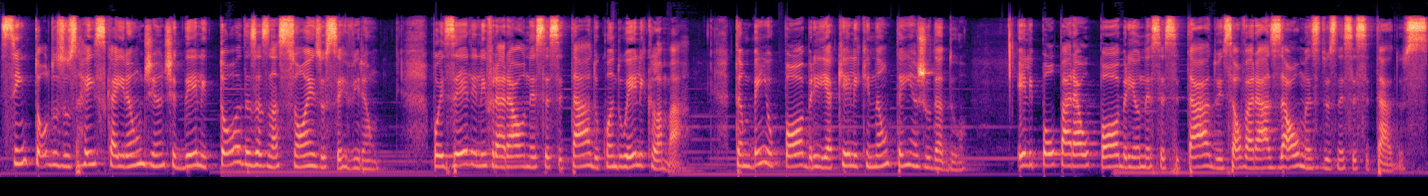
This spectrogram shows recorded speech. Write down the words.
Sim, todos os reis cairão diante dele, todas as nações o servirão. Pois ele livrará o necessitado quando ele clamar. Também o pobre e aquele que não tem ajudador. Ele poupará o pobre e o necessitado e salvará as almas dos necessitados.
